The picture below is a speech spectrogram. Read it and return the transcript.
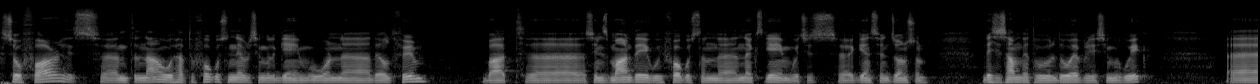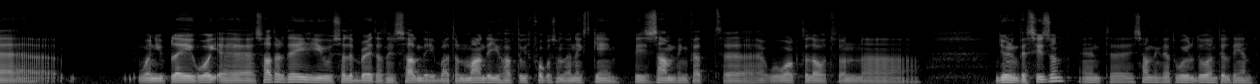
so far, it's uh, until now we have to focus in every single game. We won uh, the old firm, but uh, since Monday we focused on the next game, which is uh, against St Johnstone. This is something that we will do every single week. Uh, when you play Saturday, you celebrate on Sunday, but on Monday you have to focus on the next game. This is something that we worked a lot on during the season, and uh, something that we'll do until the end.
